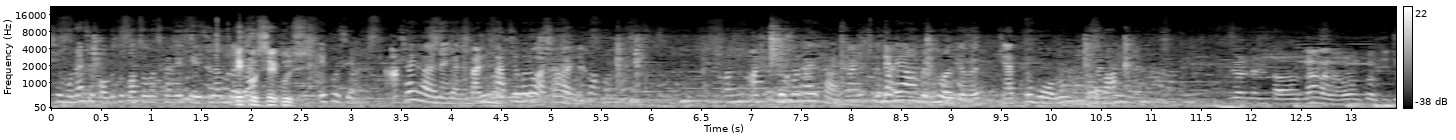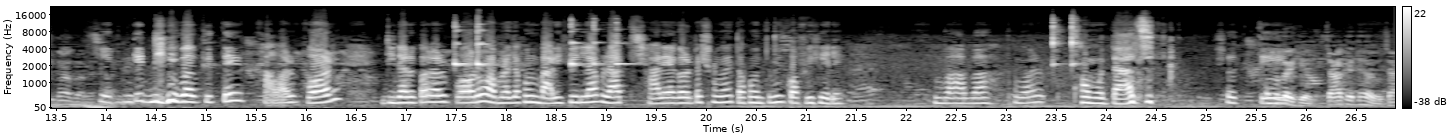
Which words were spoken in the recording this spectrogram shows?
সে মনে আছে কবে তো কত বছর আগে খেয়েছিলাম একুশ একুশ। একুশে। আসাই হয় না এখানে বাড়ির কাছে হলেও আসা হয় না। আসলে বেসরকারি খাওয়া দেখে আমার পেট ভরে যাবে। এত বড় বাবা। না না ওরকম কিছু করা দরকার সেদিনকে ডিবাকিতে খাওয়ার পর ডিনার করার পরও আমরা যখন বাড়ি ফিরলাম রাত সাড়ে এগারোটার সময় তখন তুমি কফি খেলে বাবা তোমার ক্ষমতা আছে সত্যি ক্ষমতা কি আছে? চা খেতে হবে চা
